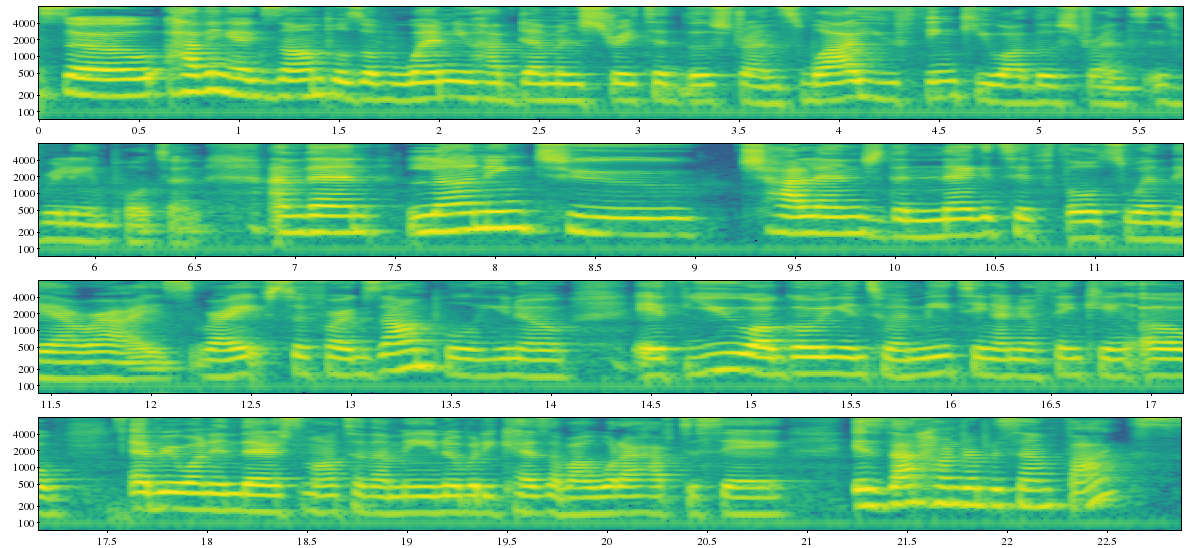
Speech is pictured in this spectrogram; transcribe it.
so, having examples of when you have demonstrated those strengths, why you think you are those strengths is really important. And then learning to challenge the negative thoughts when they arise, right? So, for example, you know, if you are going into a meeting and you're thinking, oh, everyone in there is smarter than me, nobody cares about what I have to say, is that 100% facts?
